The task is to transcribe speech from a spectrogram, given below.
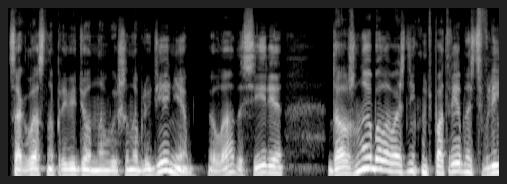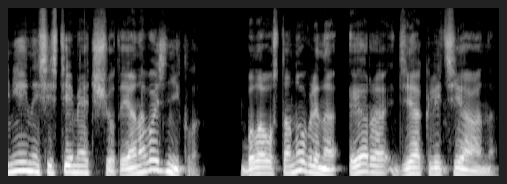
Согласно приведенным выше наблюдениям, Эллада, Сирия – должна была возникнуть потребность в линейной системе отсчета, и она возникла. Была установлена эра Диоклетиана,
